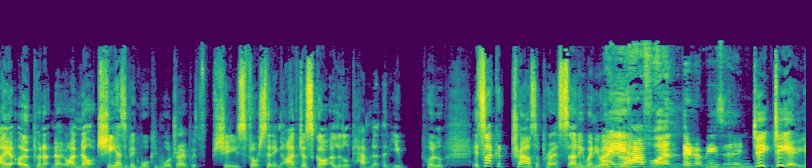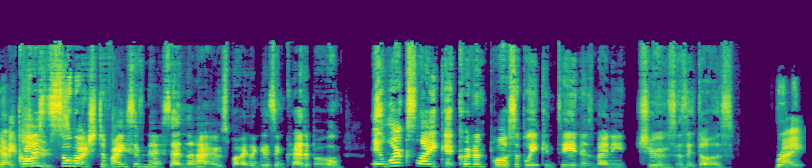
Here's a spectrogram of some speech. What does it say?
I open it. No, I'm not. She has a big walk in wardrobe with shoes floor to ceiling. I've just got a little cabinet that you pull. It's like a trouser press, only when you I open it up. have one. They're amazing. do, do you? Yeah. It shoes. so much divisiveness in the house, but I think it's incredible. It looks like it couldn't possibly contain as many shoes as it does. Right.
